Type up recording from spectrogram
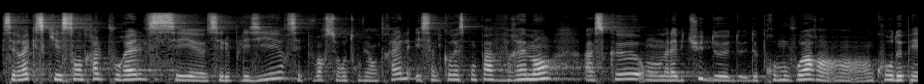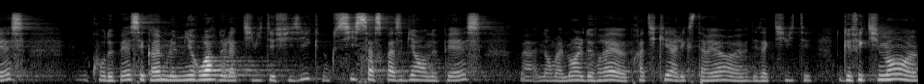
c'est vrai que ce qui est central pour elles, c'est le plaisir, c'est de pouvoir se retrouver entre elles, et ça ne correspond pas vraiment à ce qu'on a l'habitude de, promouvoir en, cours d'EPS. Le cours d'EPS, c'est quand même le miroir de l'activité physique. Donc si ça se passe bien en EPS, bah, normalement, elle devrait euh, pratiquer à l'extérieur euh, des activités. Donc effectivement,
